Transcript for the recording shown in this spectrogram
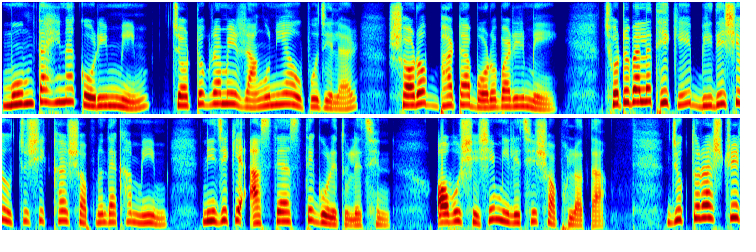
মুমতাহিনা করিম মিম, চট্টগ্রামের রাঙ্গুনিয়া উপজেলার সরবভাটা বড়বাড়ির মেয়ে। ছোটবেলা থেকে বিদেশে উচ্চশিক্ষার স্বপ্ন দেখা মিম নিজেকে আস্তে আস্তে গড়ে তুলেছেন। অবশেষে মিলেছে সফলতা। যুক্তরাষ্ট্রের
